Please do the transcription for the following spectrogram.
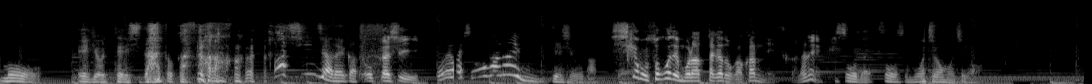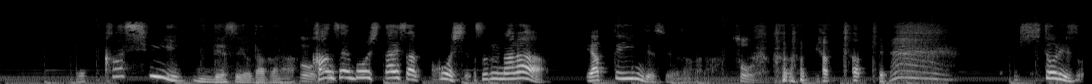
もう営業停止だとかさ、おかしいんじゃないかと。おかしい。それはしょうがないんでしょうだって。しかもそこでもらったかどうかわかんないですからね。そうだよ。そうそう、もちろんもちろん。おかしいんですよ、だから。感染防止対策をしするなら、やっていいんですよ、だから。そう。やったって。一人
